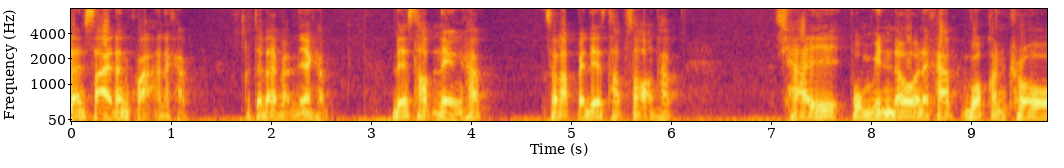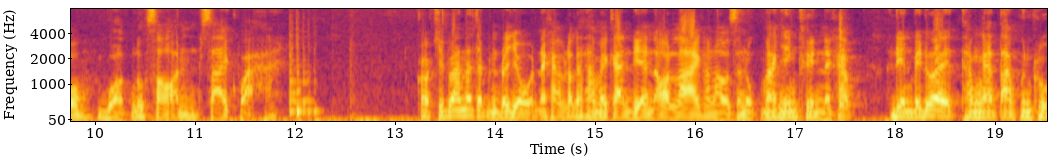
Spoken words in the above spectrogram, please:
ด้านซ้ายด้านขวานะครับ ก็จะได้แบบนี้ครับ Desktop 1 ครับ สลับไป Desktop 2 ครับ ใช้ปุ่ม Windows นะครับ บวก Control บวกลูกศรซ้ายขวา ก็คิดว่าน่าจะเป็นประโยชน์นะครับ แล้วก็ทำให้การเรียนออนไลน์ของเราสนุกมากยิ่งขึ้นนะครับ เรียนไปด้วยทำงานตามคุณครู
